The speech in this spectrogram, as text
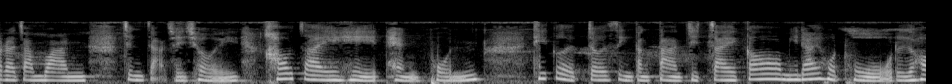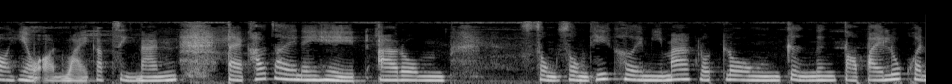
ประจำวันจึงจะเฉยๆเข้าใจเหตุแห่งผล ที่เกิดเจอสิ่งต่างๆ จิตใจก็มิได้หดหู่หรือห่อเหี่ยวอ่อนไหวกับสิ่งนั้น แต่เข้าใจในเหตุอารมณ์ส่งส่งที่เคยมีมากลดลงกึ่งหนึ่งต่อไปลูกคน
